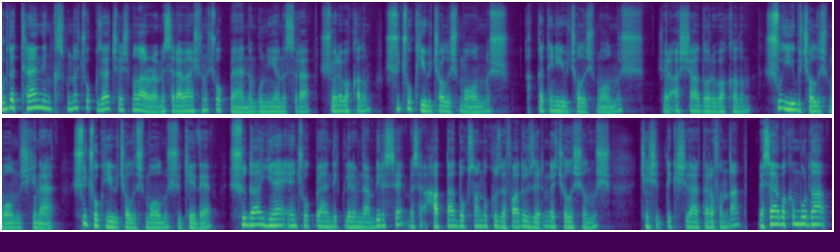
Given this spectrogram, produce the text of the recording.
Burada trending kısmında çok güzel çalışmalar var. Mesela ben şunu çok beğendim. Bunun yanı sıra şöyle bakalım. Şu çok iyi bir çalışma olmuş. Hakikaten iyi bir çalışma olmuş. Şöyle aşağı doğru bakalım. Şu iyi bir çalışma olmuş yine. Şu çok iyi bir çalışma olmuş şu kedi. Şu da yine en çok beğendiklerimden birisi. Mesela hatta 99 defa da üzerinde çalışılmış çeşitli kişiler tarafından. Mesela bakın burada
